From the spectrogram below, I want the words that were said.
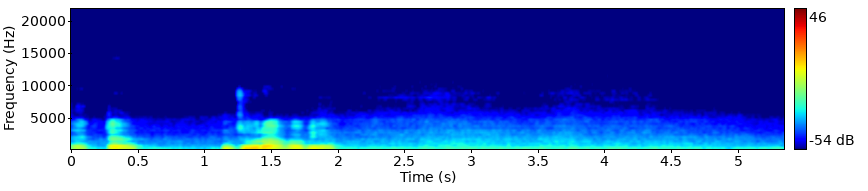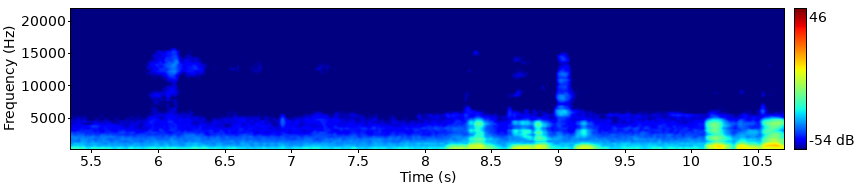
একটা জোড়া হবে। দাগ দিয়ে রাখছি। এখন দাগ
